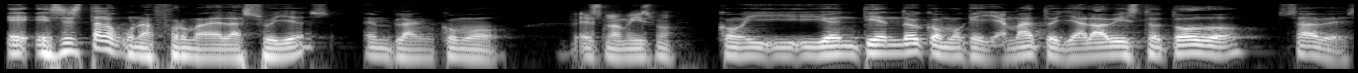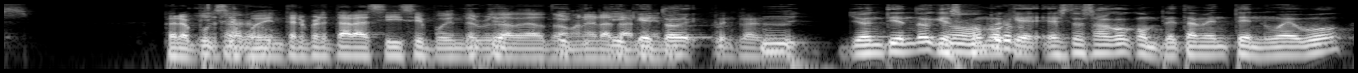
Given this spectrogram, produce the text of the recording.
"¿E- ¿es esta alguna forma de las suyas? En plan, como... Es lo mismo. como- y- yo entiendo como que Yamato ya lo ha visto todo, ¿sabes? Pero pues, se claro. puede interpretar así, se puede interpretar que- de otra y- manera y que también. to- en plan, Mm. yo- entiendo que es como pero- que esto es algo completamente nuevo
